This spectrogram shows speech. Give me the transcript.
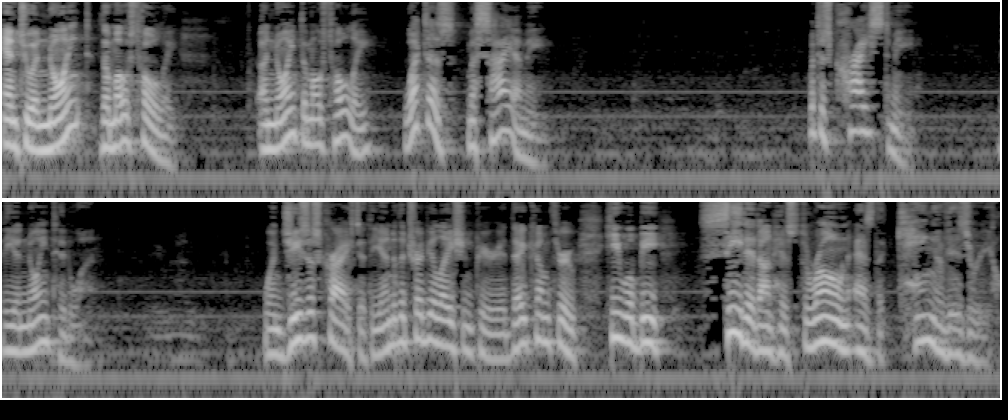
and to anoint the most holy. Anoint the most holy. What does Messiah mean? What does Christ mean? The anointed one. When Jesus Christ, at the end of the tribulation period, they come through, he will be seated on his throne as the King of Israel.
